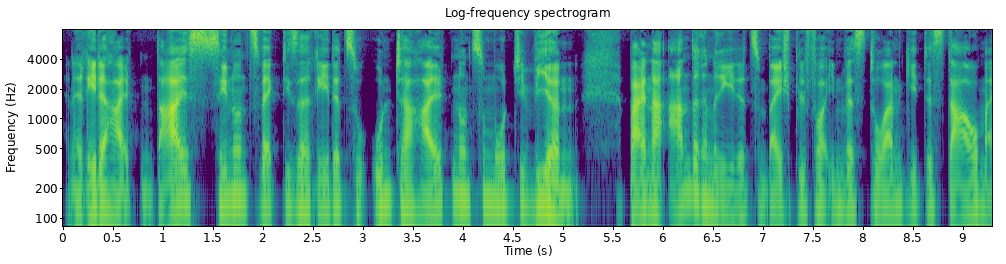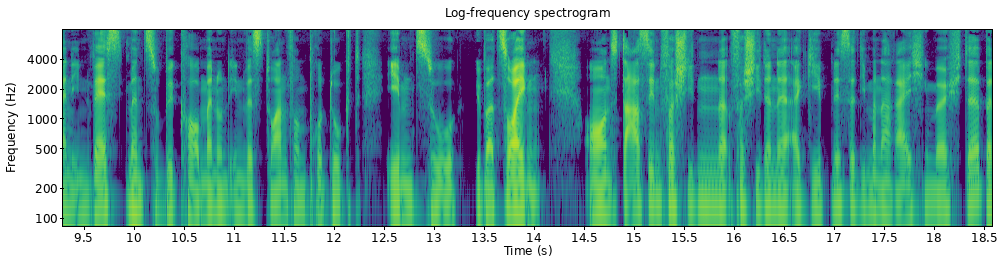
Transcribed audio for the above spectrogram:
eine Rede halten. Da ist Sinn und Zweck dieser Rede zu unterhalten und zu motivieren. Bei einer anderen Rede, zum Beispiel vor Investoren, geht es darum, ein Investment zu bekommen und Investoren vom Produkt eben zu überzeugen. Und da sind verschiedene, verschiedene Ergebnisse, die man erreichen möchte. Bei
